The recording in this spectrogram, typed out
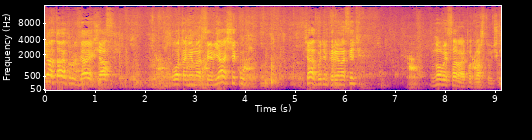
И вот так, друзья, их сейчас. Вот они у нас все в ящику. Сейчас будем переносить в новый сарай по два штучки.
